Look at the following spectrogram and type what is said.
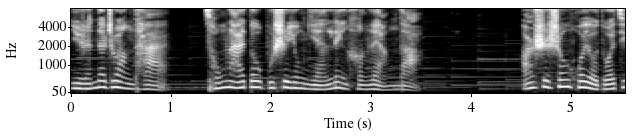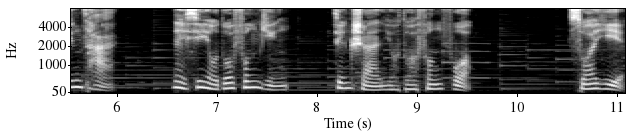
女人的状态从来都不是用年龄衡量的，而是生活有多精彩，内心有多丰盈，精神有多丰富。所以，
